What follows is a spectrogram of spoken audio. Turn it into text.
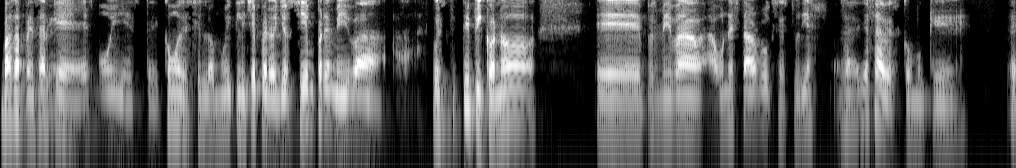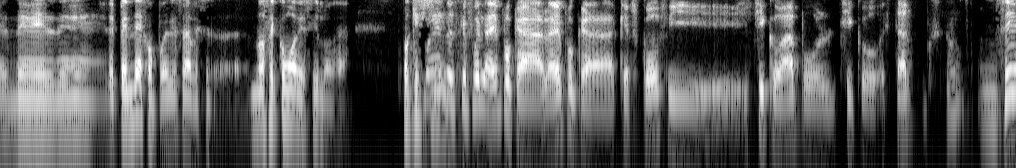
Vas a pensar que es muy, este, ¿cómo decirlo? Muy cliché, pero yo siempre me iba, a- pues típico, ¿no? Eh, pues me iba a un Starbucks a estudiar. O sea, ya sabes, como que eh, de, de, de pendejo, pues, ya sabes. eh, No sé cómo decirlo, o sea, porque sí, Bueno, es que fue la época, la época Kev Coffee, chico Apple, chico Starbucks, ¿no? sí,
